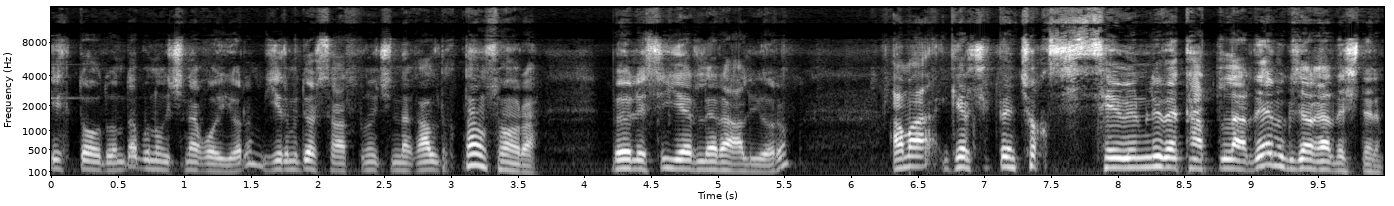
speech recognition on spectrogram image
ilk doğduğunda bunun içine koyuyorum. 24 saat bunun içinde kaldıktan sonra böylesi yerlere alıyorum. Ama gerçekten çok sevimli ve tatlılar değil mi güzel kardeşlerim?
